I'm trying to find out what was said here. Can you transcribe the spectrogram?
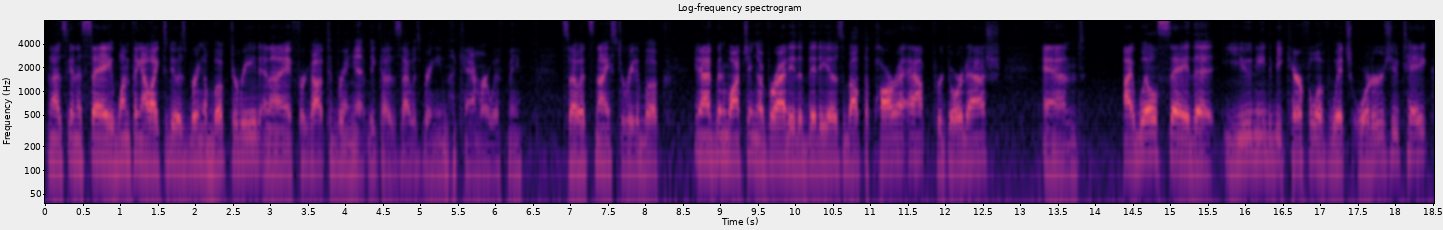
And I was going to say, one thing I like to do is bring a book to read, and I forgot to bring it because I was bringing the camera with me. So it's nice to read a book. You know, I've been watching a variety of the videos about the Para app for DoorDash, and I will say that you need to be careful of which orders you take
